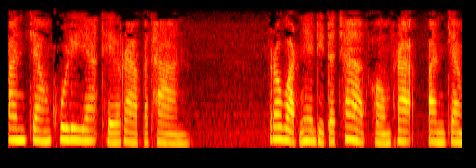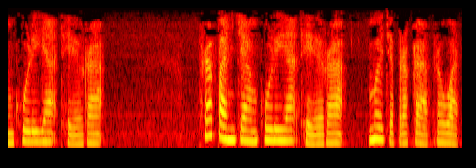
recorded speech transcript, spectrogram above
ปัญจังคุลิยะเถราประธาน ประวัติในดิตชาติของพระปัญจังคุลิยะเถระ พระปัญจังคุลิยะเถระเมื่อจะประกาศประวัติ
